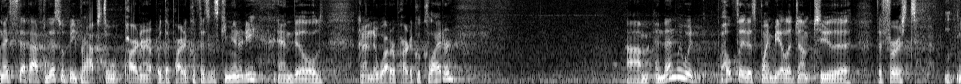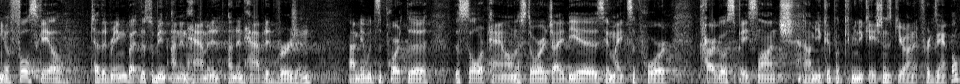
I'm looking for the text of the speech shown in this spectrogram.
The next step after this would be perhaps to partner up with the particle physics community and build an underwater particle collider. Um, and then we would hopefully at this point be able to jump to the, the first you know, full scale tethered ring, but this would be an uninhabited, uninhabited version. Um, it would support the, the solar panel and the storage ideas. It might support cargo space launch. Um, you could put communications gear on it, for example.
